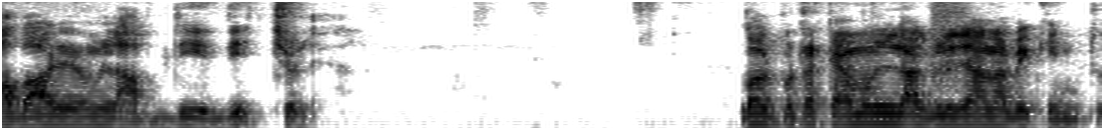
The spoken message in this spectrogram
আবার এরম লাভ দিয়ে দিয়ে চলে গেল। গল্পটা কেমন লাগল জানাবে কিন্তু।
